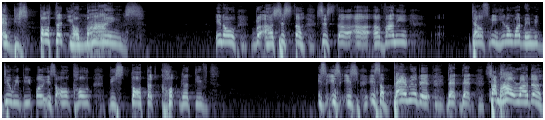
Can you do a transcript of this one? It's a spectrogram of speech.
and distorted your minds. You know, uh, sister, sister uh, uh, Vani tells me, you know what? When we deal with people, it's all called distorted cognitive it's, it's, it's, it's a barrier that, that, that somehow or other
